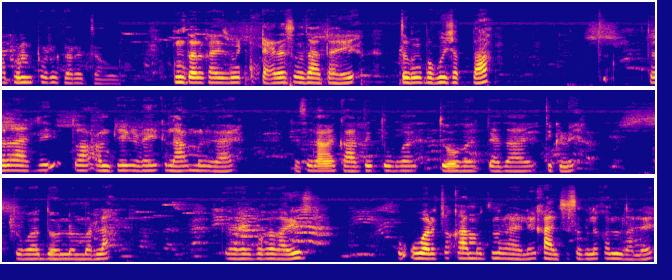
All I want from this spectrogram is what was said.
आपण पण घरात जाऊ. तर गाईस मी टॅरेसवर जात आहे. तुम्ही बघू शकता. तर आधी तो आमच्या इकडे एक लहान मुलगा आहे. त्याचं नाव आहे कार्तिक. तो बघा तो घर त्याचा आहे तिकडे. तो बघा दोन नंबरला. तर हे बघा गाईस वरचं काम अजून राहिलं आहे खालचं सगळं काम झालं आहे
